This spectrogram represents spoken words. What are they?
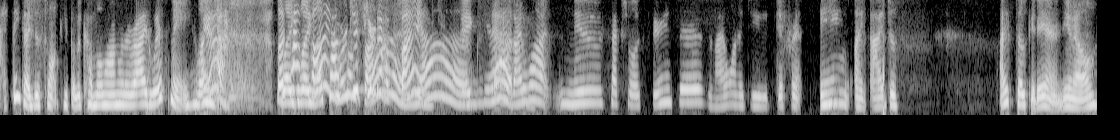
I think I just want people to come along with the ride with me. Like, Yeah. Let's have fun. let's have We're some just here to have fun. Yeah, Yeah, and I want new sexual experiences, and I want to do different things. Like I just, I soak it in, you know.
